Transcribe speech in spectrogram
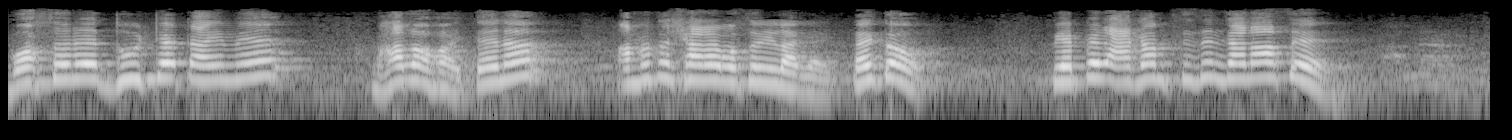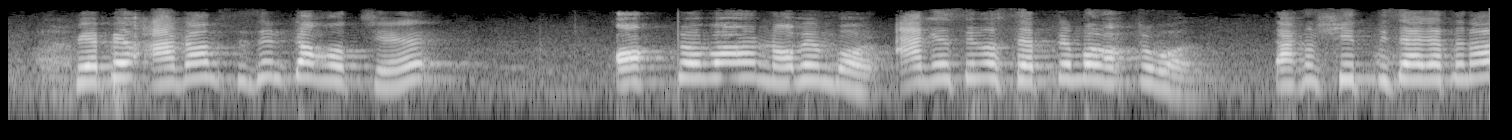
বছরে দুইটা টাইমে ভালো হয়, তাই না? আমরা তো সারা বছরই লাগাই, তাই তো? পেঁপের আগাম সিজন জানা আছে? পেঁপের আগাম সিজনটা হচ্ছে অক্টোবর, নভেম্বর। আগে ছিল সেপ্টেম্বর, অক্টোবর। এখন শীত পিছিয়ে গেছে না?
